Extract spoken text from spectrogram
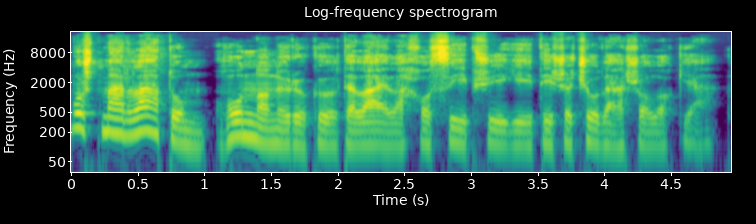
Most már látom, honnan örökölte Lailah a szépségét és a csodás alakját.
